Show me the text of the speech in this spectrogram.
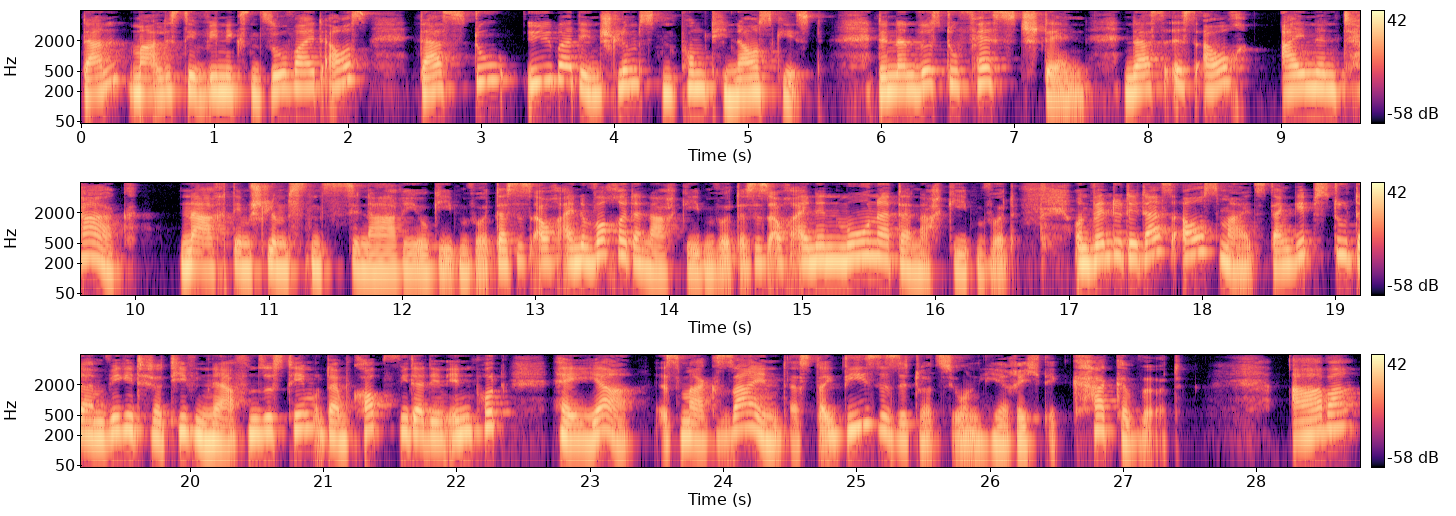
dann mal es dir wenigstens so weit aus, dass du über den schlimmsten Punkt hinausgehst. Denn dann wirst du feststellen, dass es auch einen Tag nach dem schlimmsten Szenario geben wird, dass es auch eine Woche danach geben wird, dass es auch einen Monat danach geben wird. Und wenn du dir das ausmalst, dann gibst du deinem vegetativen Nervensystem und deinem Kopf wieder den Input, hey ja, es mag sein, dass da diese Situation hier richtig kacke wird. aber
